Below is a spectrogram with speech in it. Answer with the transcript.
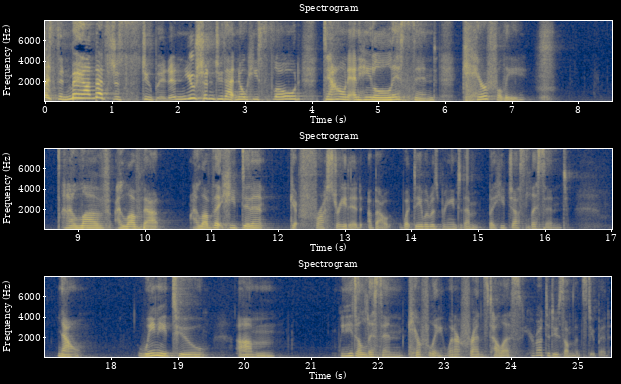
Listen, man, that's just stupid, and you shouldn't do that. No, he slowed down and he listened carefully. And I love, I love that. I love that he didn't get frustrated about what David was bringing to them, but he just listened. Now, we need to um, we need to listen carefully when our friends tell us you're about to do something stupid.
